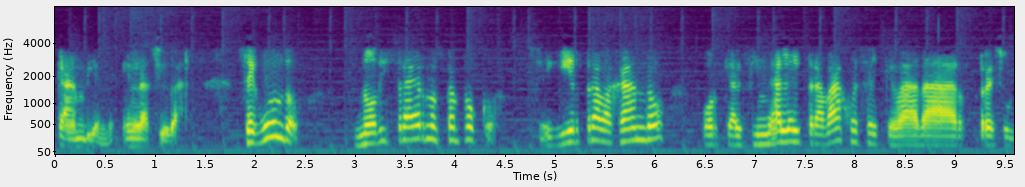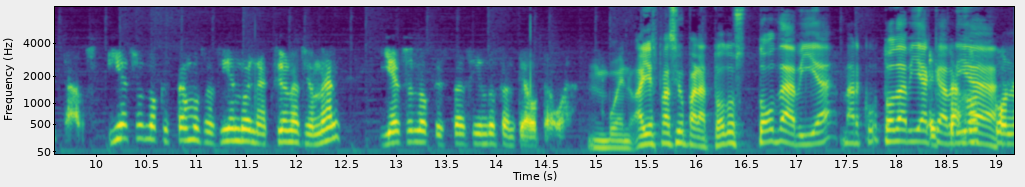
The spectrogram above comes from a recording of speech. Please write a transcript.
cambien en la ciudad. Segundo, no distraernos tampoco, seguir trabajando porque al final el trabajo es el que va a dar resultados. Y eso es lo que estamos haciendo en Acción Nacional y eso es lo que está haciendo Santiago Tahuada. Bueno, ¿hay espacio para todos todavía, Marco? ¿Todavía cabría con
